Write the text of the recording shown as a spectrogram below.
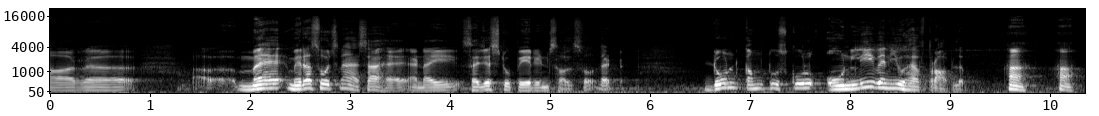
और मैं मेरा सोचना ऐसा है and I suggest to parents also that don't come to school only when you have problem हाँ हाँ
